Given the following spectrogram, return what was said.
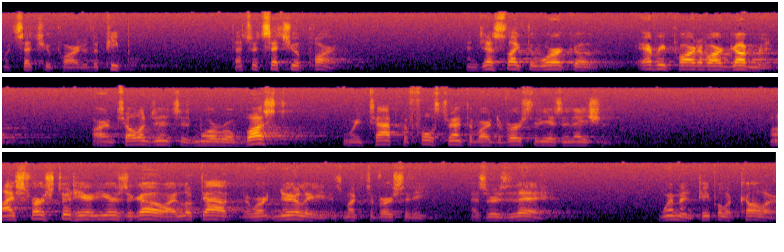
what sets you apart are the people. That's what sets you apart. And just like the work of every part of our government, our intelligence is more robust when we tap the full strength of our diversity as a nation. When I first stood here years ago, I looked out, there weren't nearly as much diversity as there is today. Women, people of color,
